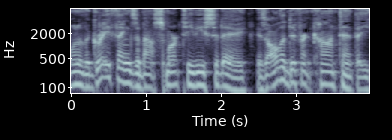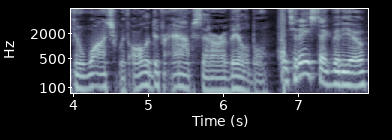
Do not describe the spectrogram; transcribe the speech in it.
One of the great things about smart TVs today is all the different content that you can watch with all the different apps that are available. In today's tech video,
